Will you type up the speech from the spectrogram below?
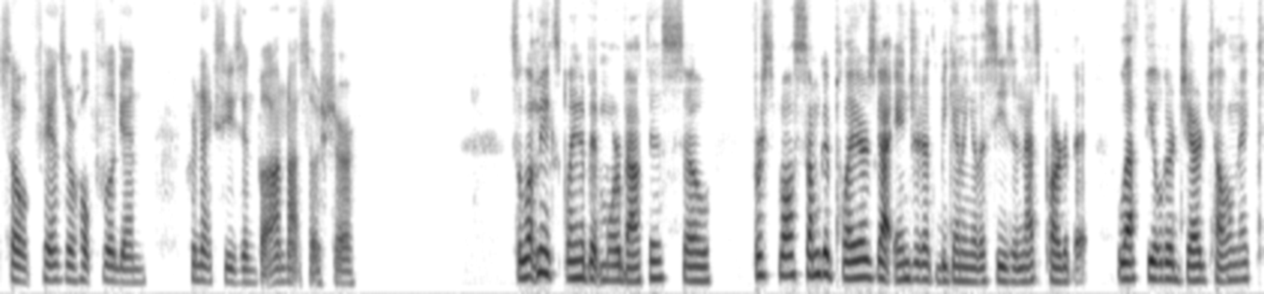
so fans are hopeful again for next season, but I'm not so sure. So let me explain a bit more about this. So first of all, some good players got injured at the beginning of the season. That's part of it. Left fielder Jarred Kelenic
